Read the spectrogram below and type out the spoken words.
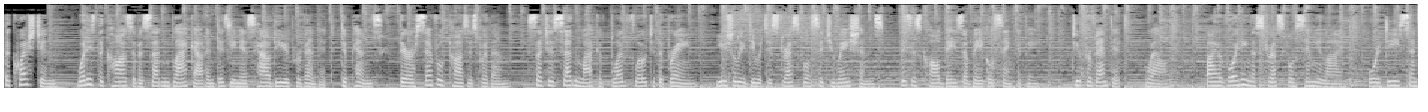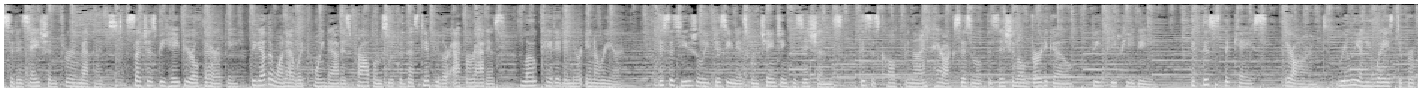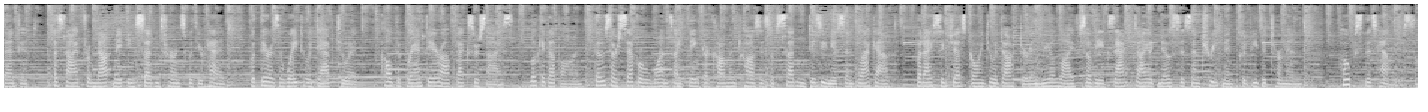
The question, what is the cause of a sudden blackout and dizziness how do you prevent it? Depends, there are several causes for them, such as sudden lack of blood flow to the brain, usually due to stressful situations, this is called vasovagal syncope. To prevent it, well, by avoiding the stressful stimuli, or desensitization through methods such as behavioral therapy. The other one I would point out is problems with the vestibular apparatus, located in your inner ear. This is usually dizziness when changing positions, this is called benign paroxysmal positional vertigo, BPPV. If this is the case, there aren't really any ways to prevent it, aside from not making sudden turns with your head, but there is a way to adapt to it, called the Brandt-Daroff exercise, look it up on. Those are several ones I think are common causes of sudden dizziness and blackout, but I suggest going to a doctor in real life so the exact diagnosis and treatment could be determined. Hopes this helps.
